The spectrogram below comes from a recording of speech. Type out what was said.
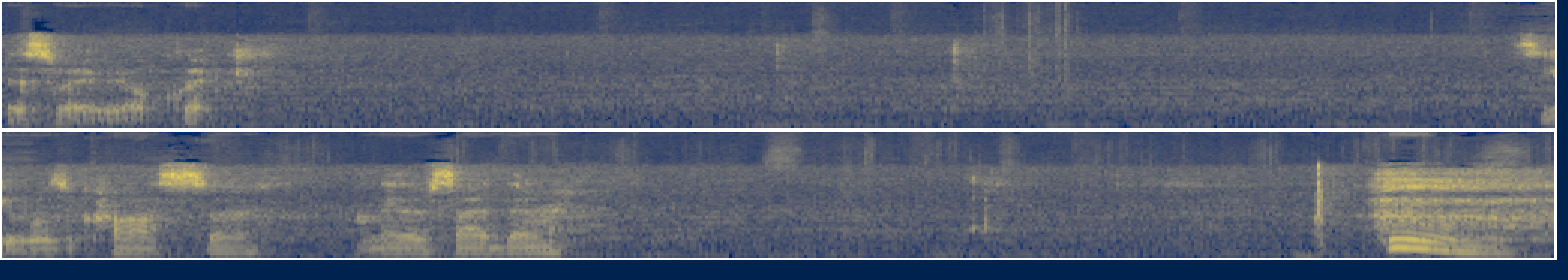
This way real quick. See what was across uh, on the other side there.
